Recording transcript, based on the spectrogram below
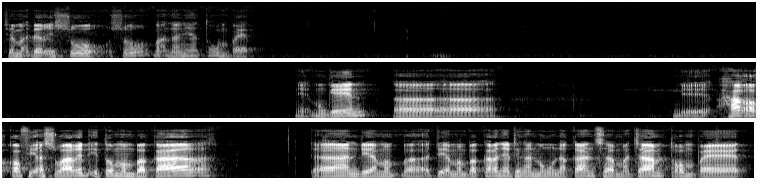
jamak dari sur. Sur maknanya trompet. Ya, mungkin uh, ya, haraka fi aswarin itu membakar dan dia eh, dia membakarnya dengan menggunakan semacam trompet.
